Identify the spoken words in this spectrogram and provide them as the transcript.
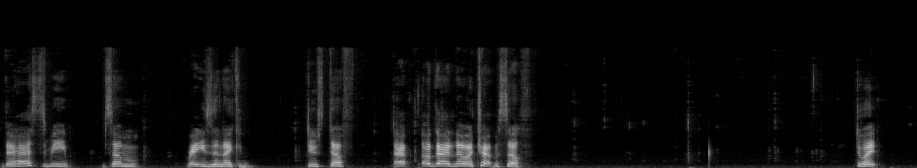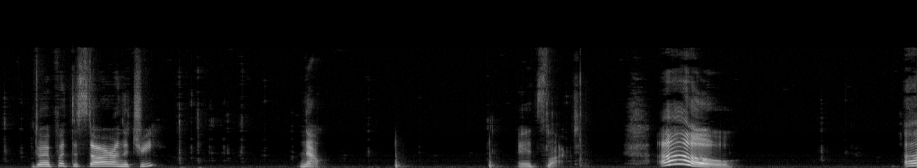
there has to be some reason I can do stuff. Ah, oh god, no, I trapped myself. Do I... Do I put the star on the tree? No. It's locked. Oh! Oh!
